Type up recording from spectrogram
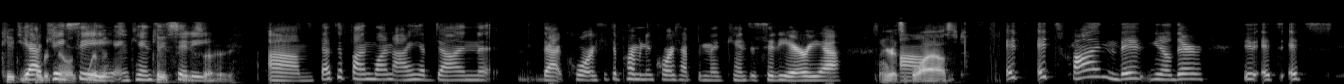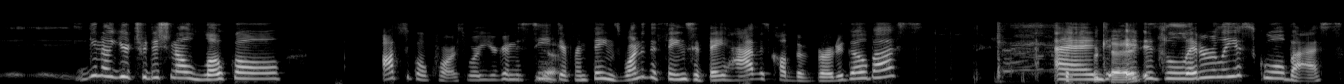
KT Yeah, Timber Challenge KC in Kansas KC, City. Sorry. Um, that's a fun one. I have done that course. It's a permanent course up in the Kansas City area. I hear it's a Um, blast. It's it's fun. They you know they're, they it's it's you know your traditional local obstacle course where you're going to see Yeah. different things. One of the things that they have is called the Vertigo bus. And Okay. it is literally a school bus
